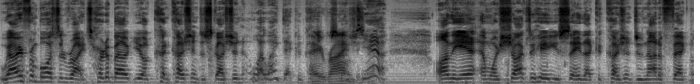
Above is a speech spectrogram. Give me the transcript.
Larry from Boston writes, heard about your concussion discussion. Oh, I like that concussion It rhymes. discussion. Yeah. On the air, and was shocked to hear you say that concussions do not affect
